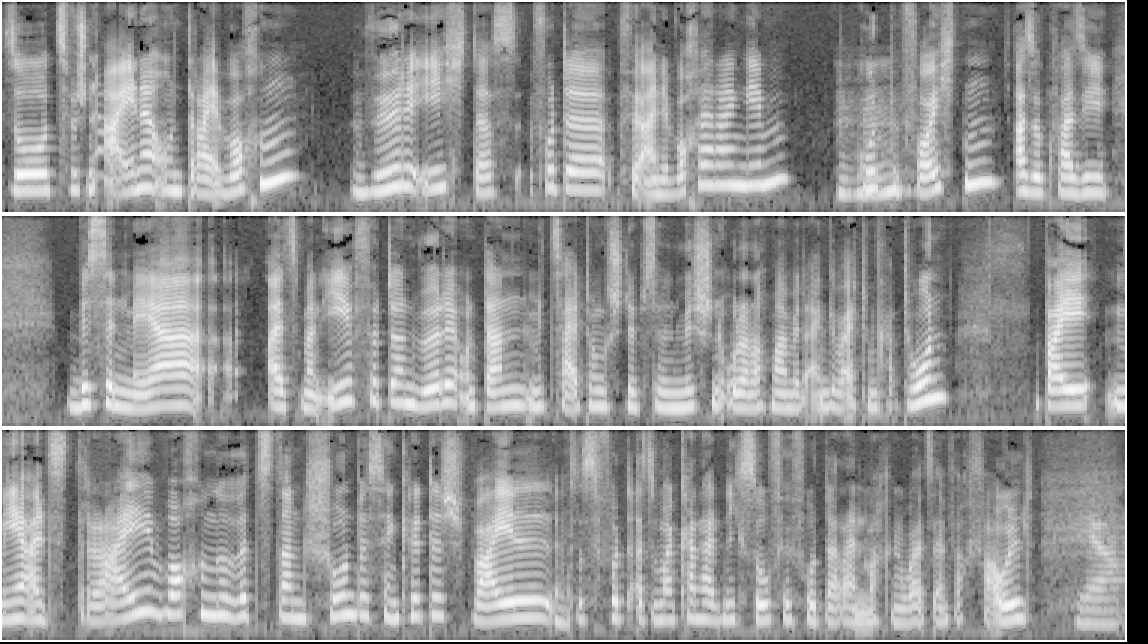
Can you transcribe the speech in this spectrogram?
So zwischen einer und drei Wochen würde ich das Futter für eine Woche reingeben, mhm. gut befeuchten, also quasi ein bisschen mehr als man eh füttern würde und dann mit Zeitungsschnipseln mischen oder nochmal mit eingeweichtem Karton. Bei mehr als drei Wochen wird es dann schon ein bisschen kritisch, weil das Futter, also man kann halt nicht so viel Futter reinmachen, weil es einfach fault. Ja.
